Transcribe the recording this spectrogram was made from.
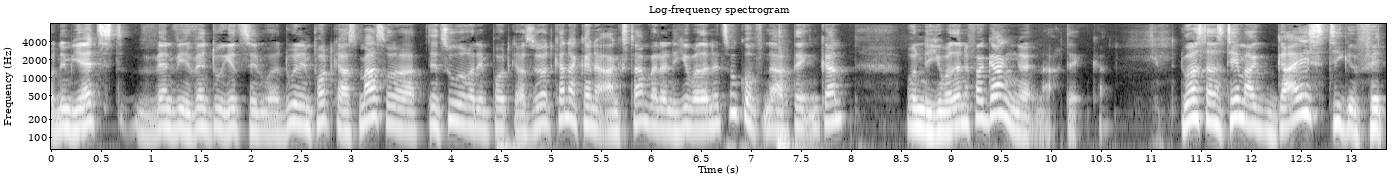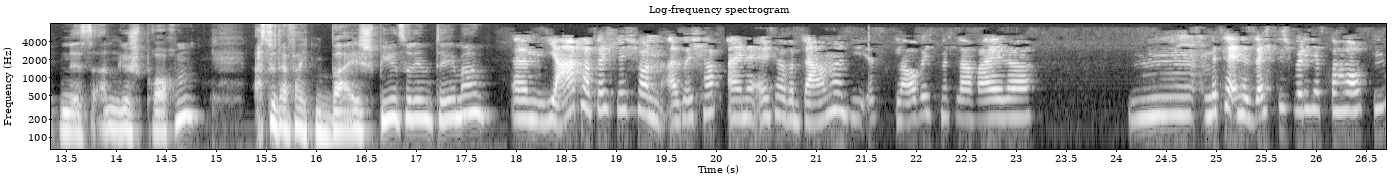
Und im Jetzt, wenn wir, wenn du jetzt den, oder du den Podcast machst oder der Zuhörer den Podcast hört, kann er keine Angst haben, weil er nicht über seine Zukunft nachdenken kann und nicht über seine Vergangenheit nachdenken kann. Du hast das Thema geistige Fitness angesprochen. Hast du da vielleicht ein Beispiel zu dem Thema? Ähm, ja, tatsächlich schon. Also ich habe eine ältere Dame, die ist, glaube ich, mittlerweile Mitte, Ende 60 würde ich jetzt behaupten.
